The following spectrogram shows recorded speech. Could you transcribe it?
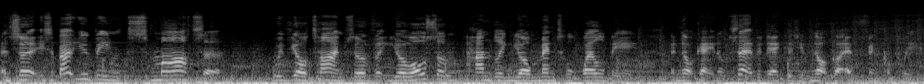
And so it's about you being smarter with your time so that you're also handling your mental well being and not getting upset every day because you've not got everything completed.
